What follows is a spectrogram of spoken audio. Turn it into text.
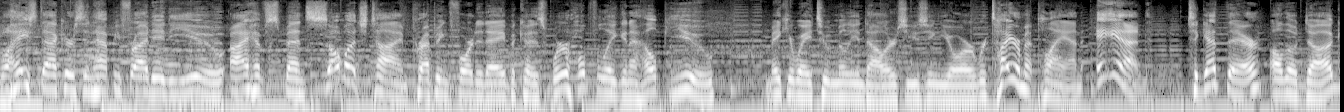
Well, hey, Stackers, and happy Friday to you. I have spent so much time prepping for today because we're hopefully going to help you make your way to a million dollars using your retirement plan. And to get there, although, Doug,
